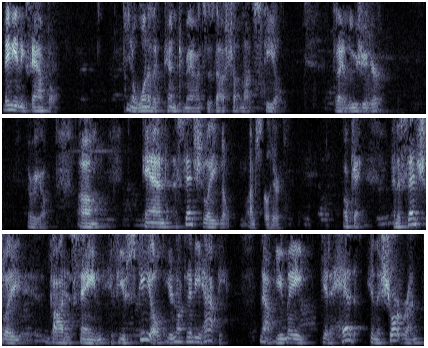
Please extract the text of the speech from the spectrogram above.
maybe an example. You know, one of the Ten Commandments is "Thou shalt not steal." Did I lose you here? There we go. Um, and essentially, no, I'm still here. Okay. And essentially, God is saying if you steal, you're not going to be happy. Now, you may get ahead in the short run,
